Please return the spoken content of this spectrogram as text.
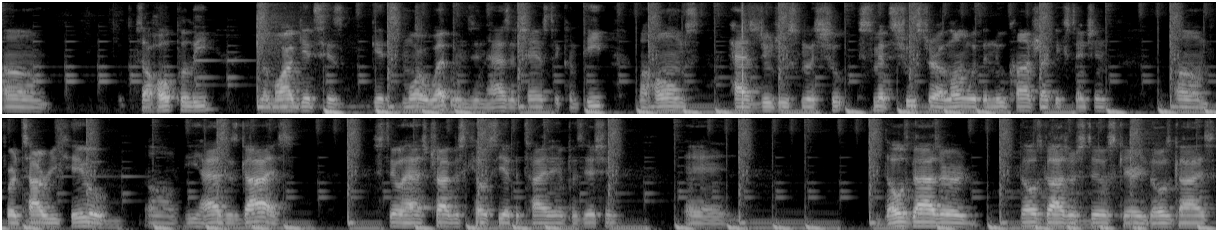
Um, so hopefully, Lamar gets his gets more weapons and has a chance to compete. Mahomes has Juju Smith Schuster along with a new contract extension um, for Tyreek Hill. Um, he has his guys. Still has Travis Kelce at the tight end position, and those guys are those guys are still scary. Those guys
